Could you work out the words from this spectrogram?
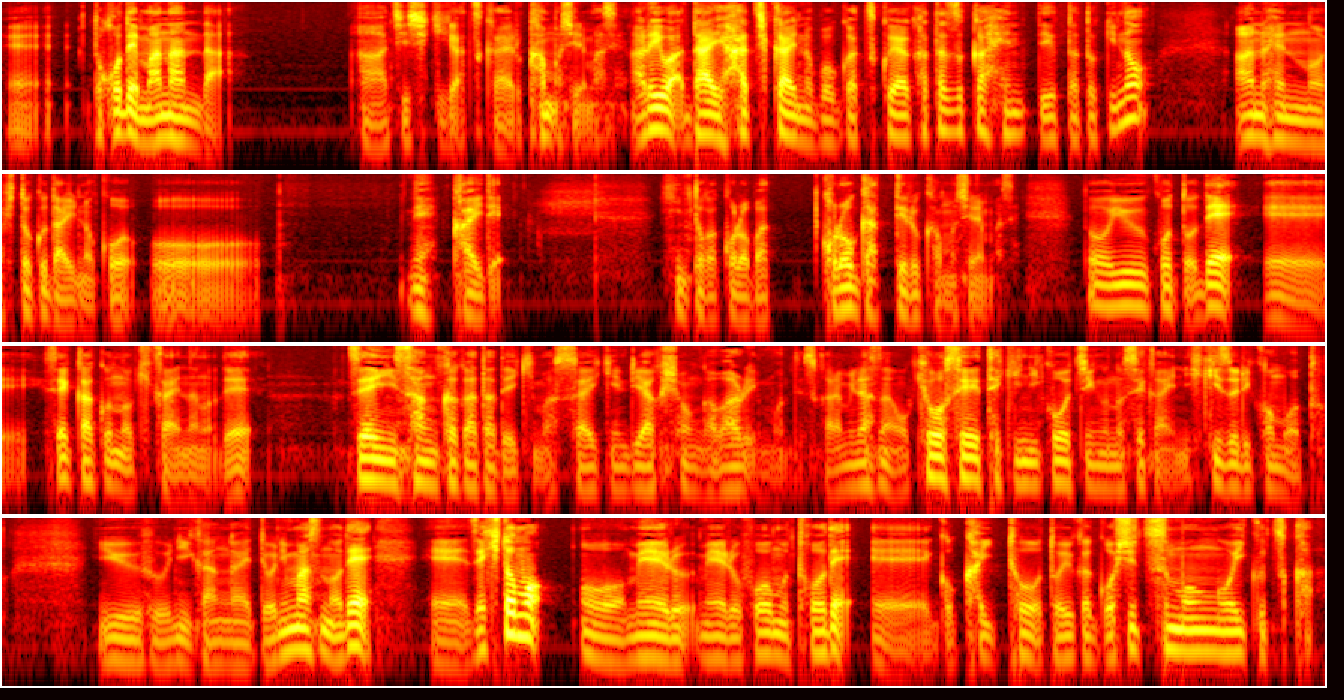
え、とこで学んだあ知識が使えるかもしれません。あるいは第8回の僕が机片付かへんって言った時のあの辺の一くだりのこう、ね、回でヒントが転がってるかもしれません。ということで、えー、せっかくの機会なので全員参加型でいきます。最近リアクションが悪いもんですから皆さんを強制的にコーチングの世界に引きずり込もうというふうに考えておりますので、えー、ぜひともメール、メールフォーム等で、えー、ご回答というかご質問をいくつか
